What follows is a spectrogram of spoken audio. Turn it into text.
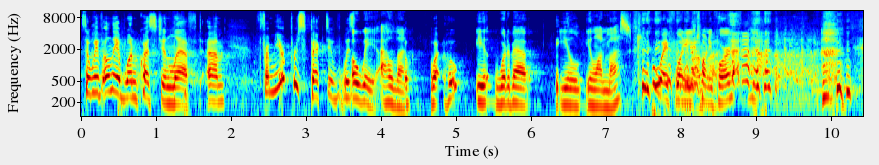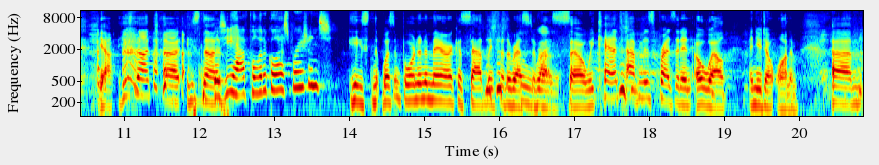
So we've only have one question left. Um, from your perspective, was oh wait, hold on. Oh, what? Who? What about Elon Musk? Keep away from 2024. yeah, he's not. Uh, he's not. Does he have political aspirations? He wasn't born in America, sadly, for the rest oh, of right. us. So we can't have him as president. Oh well, and you don't want him. Um,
